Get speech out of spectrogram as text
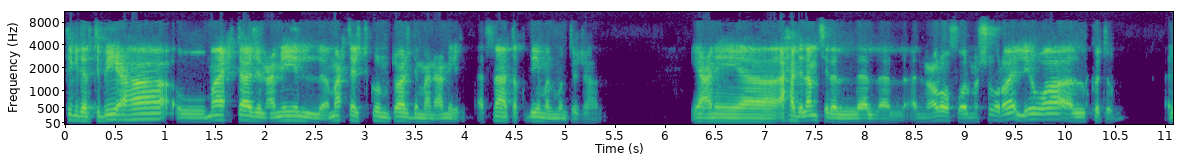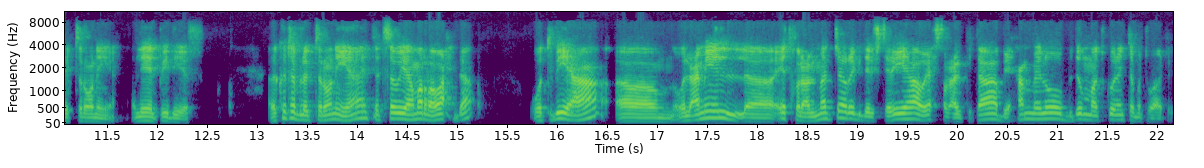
تقدر تبيعها وما يحتاج العميل ما يحتاج تكون متواجد مع العميل أثناء تقديم المنتج هذا. يعني آه أحد الأمثلة المعروفه والمشهورة اللي هو الكتب الإلكترونية اللي هي ال PDF الكتب الإلكترونية أنت تسويها مرة واحدة وتبيعها والعميل آه، يدخل على المتجر يقدر يشتريها ويحصل على الكتاب يحمله بدون ما تكون أنت متواجد.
